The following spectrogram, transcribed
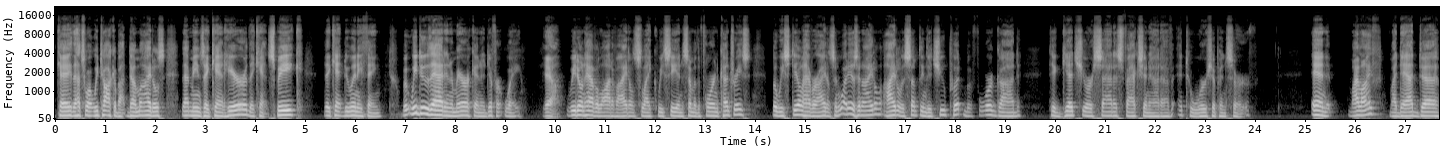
Okay, that's what we talk about, dumb idols. That means they can't hear, they can't speak, they can't do anything. But we do that in America in a different way. Yeah. We don't have a lot of idols like we see in some of the foreign countries but we still have our idols. And what is an idol? Idol is something that you put before God to get your satisfaction out of, it to worship and serve. And my life, my dad uh,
